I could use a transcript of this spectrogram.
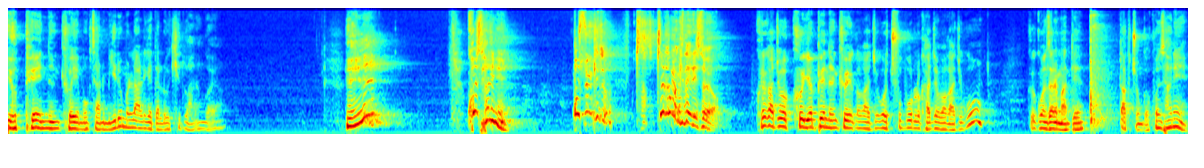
옆에 있는 교회 목사님 이름을 알게 달라고 기도하는 거야. 에? 권사님 무슨 기도? 잠깐만 기다리세요. 그래가지고 그 옆에 있는 교회 가가지고 주보를 가져와 가지고 그 권사님한테 딱 준 거 권사님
